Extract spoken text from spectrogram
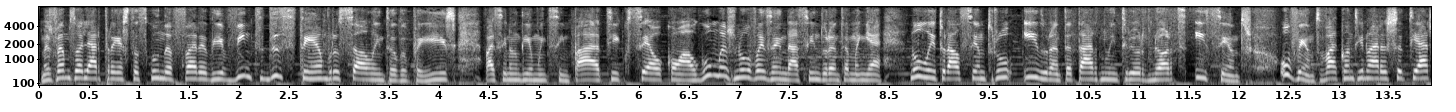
Mas vamos olhar para esta segunda-feira, dia 20 de setembro, sol em todo o país. Vai ser um dia muito simpático, céu com algumas nuvens ainda assim durante a manhã no litoral centro e durante a tarde no interior norte e centro. O vento vai continuar a chatear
